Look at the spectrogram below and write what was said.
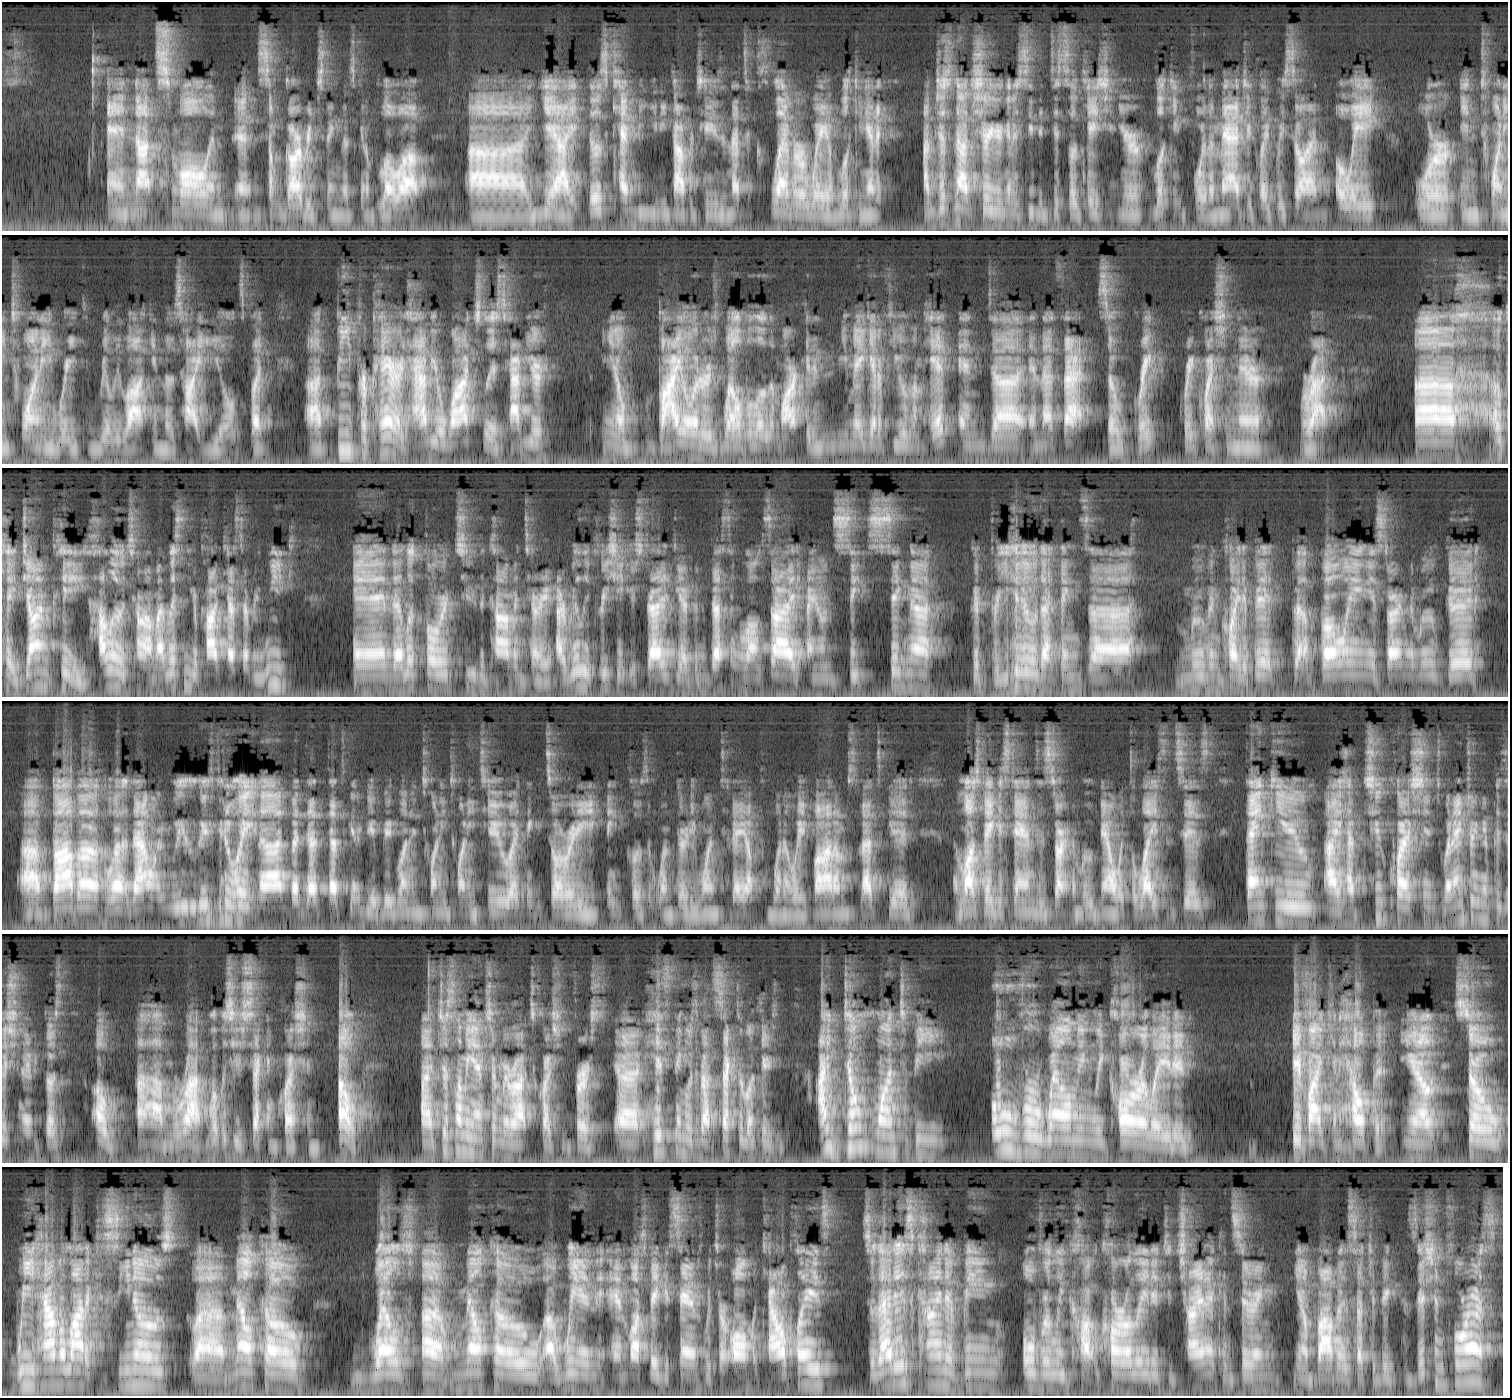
and not small and, and some garbage thing that's going to blow up. Uh, yeah, those can be unique opportunities, and that's a clever way of looking at it. I'm just not sure you're going to see the dislocation you're looking for, the magic like we saw in 08 or in 2020, where you can really lock in those high yields. But uh, be prepared. Have your watch list. Have your you know buy orders well below the market, and you may get a few of them hit, and uh, and that's that. So great Great question there, Marat. Uh, okay, John P. Hello, Tom. I listen to your podcast every week and I look forward to the commentary. I really appreciate your strategy. I've been investing alongside. I own Cigna. Good for you. That thing's uh, moving quite a bit. Boeing is starting to move good. Uh, Baba, well, that one we, have been waiting on, but that, that's going to be a big one in 2022. I think it's already, I think it closed at 131 today, up from 108 bottom, so that's good and Las Vegas Sands is starting to move now with the licenses. Thank you. I have two questions. When entering a position, and it goes, oh, uh, Marat, what was your second question? Oh, uh, just let me answer Marat's question first. Uh, his thing was about sector location. I don't want to be overwhelmingly correlated if I can help it. You know, so we have a lot of casinos, uh, Melco, Wells, uh, Melco, uh, Wynn, and Las Vegas Sands, which are all Macau plays. So that is kind of being overly co- correlated to China, considering you know Baba is such a big position for us.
